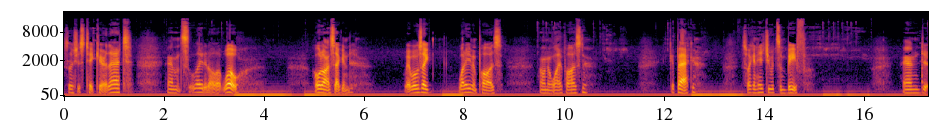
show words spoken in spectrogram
So let's just take care of that. And let's light it all up. Whoa! Hold on a second. Wait, what was I... Why did I even pause? I don't know why I paused. Get back. So I can hit you with some beef. And,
